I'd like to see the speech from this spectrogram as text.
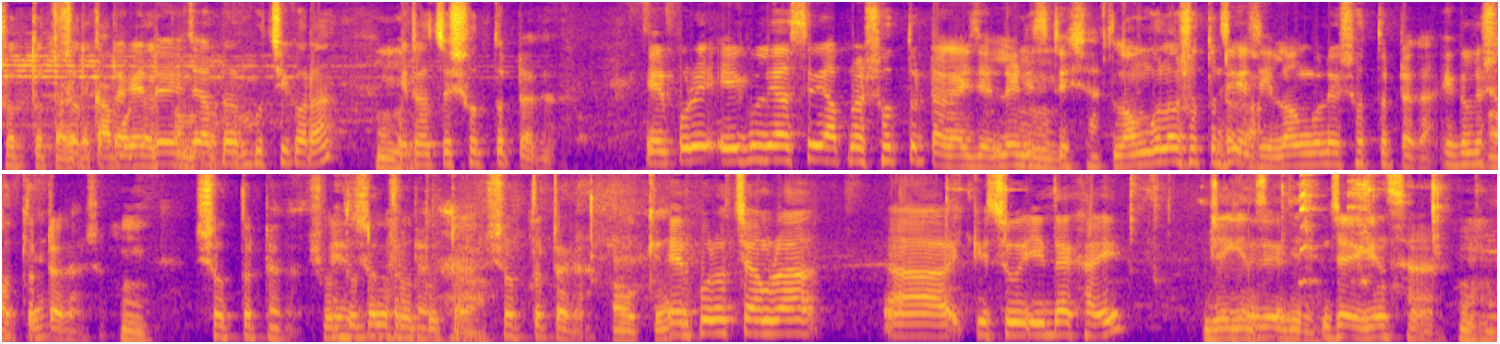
সত্তর টাকা এটা যে আপনার কুচি করা এটা হচ্ছে সত্তর টাকা। এরপরে এগুলি আছে আপনার সত্তর টাকা এই যে লেডিস টি শার্ট লংগুলো সত্তর জি টাকা? জি লংগুলি সত্তর টাকা এগুলি সত্তর টাকা হুম। সত্তর টাকা। 70 টাকা, 70 টাকা। সত্তর টাকা। ওকে এরপর হচ্ছে আমরা কিছু ই দেখাই। জেগিন্স জেগিন্স হ্যাঁ। হুম হুম।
